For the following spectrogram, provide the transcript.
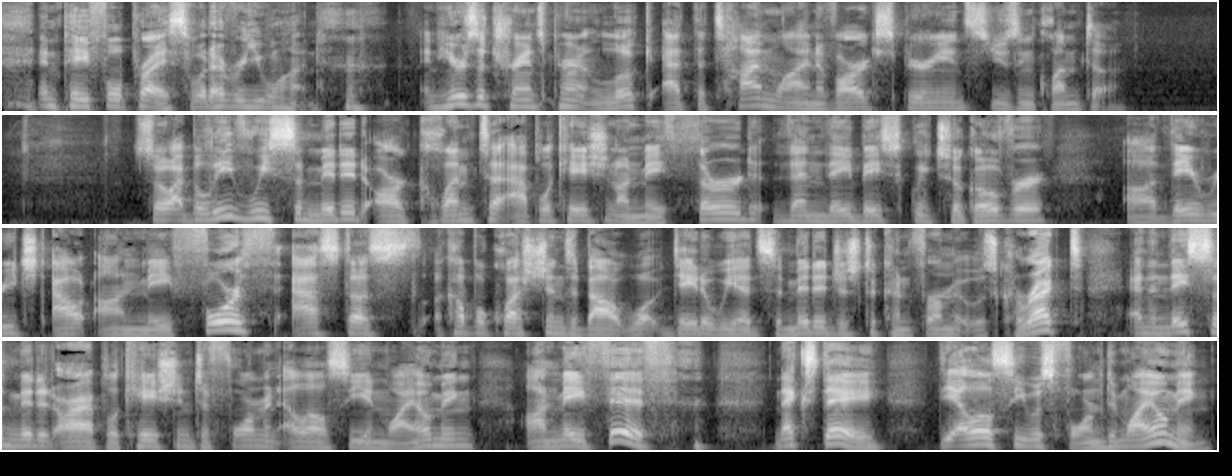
and pay full price, whatever you want. and here's a transparent look at the timeline of our experience using Clemta. So I believe we submitted our Clemta application on May 3rd, then they basically took over. Uh, they reached out on May 4th, asked us a couple questions about what data we had submitted just to confirm it was correct. And then they submitted our application to form an LLC in Wyoming. On May 5th, next day, the LLC was formed in Wyoming.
